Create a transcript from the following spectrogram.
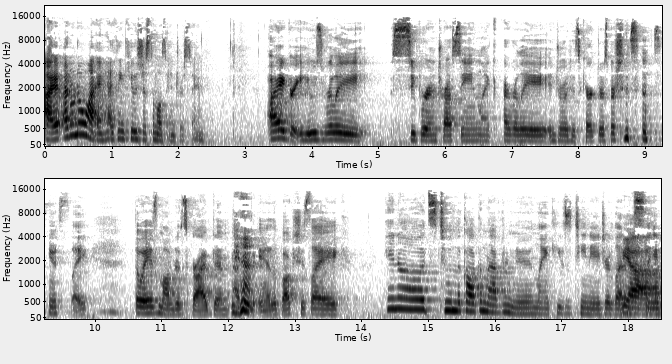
I, I don't know why. I think he was just the most interesting. I agree. He was really super interesting. Like I really enjoyed his character, especially since he was like the way his mom described him at the beginning of the book. She's like, you know, it's two in the clock in the afternoon. Like he's a teenager, let Yeah. him sleep.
